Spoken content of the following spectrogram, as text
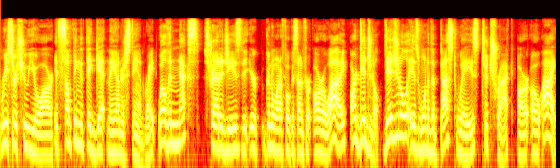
research who you are. It's something that they get and they understand, right? Well, the next strategies that you're gonna wanna focus on for ROI are digital. Digital digital is one of the best ways to track ROI.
